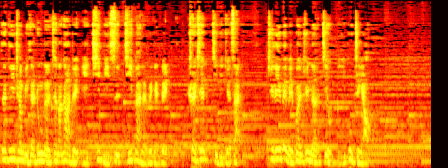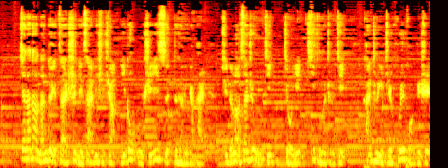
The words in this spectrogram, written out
在第一场比赛中呢，加拿大队以七比四击败了瑞典队，率先晋级决赛，距离卫冕冠军呢仅有一步之遥。加拿大男队在世锦赛历史上一共五十一次登上领奖台，取得了三十五金九银七铜的成绩。堪称一支辉煌之势。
